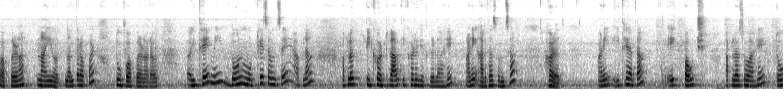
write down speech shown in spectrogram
वापरणार नाही आहोत. नंतर आपण तूप वापरणार आहोत. इथे मी दोन मोठे चमचे आपला आपलं तिखट लाल तिखट घेतलेलं आहे आणि अर्धा चमचा हळद. आणि इथे आता एक पाऊच आपला जो आहे तो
